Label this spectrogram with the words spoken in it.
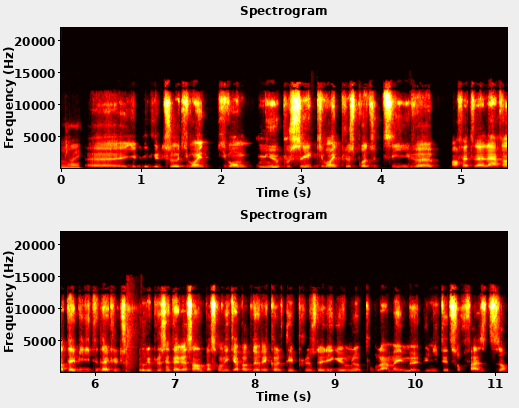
Euh, il y a des cultures qui vont, être, qui vont mieux pousser, qui vont être plus productives. Euh, en fait, la, rentabilité de la culture est plus intéressante parce qu'on est capable de récolter plus de légumes pour la même unité de surface, disons.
